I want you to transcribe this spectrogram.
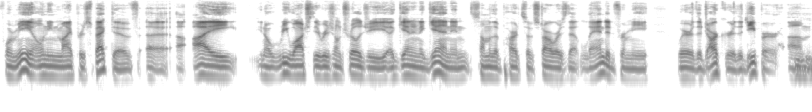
for me, owning my perspective, uh, I you know rewatch the original trilogy again and again and some of the parts of star wars that landed for me were the darker the deeper um mm-hmm.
